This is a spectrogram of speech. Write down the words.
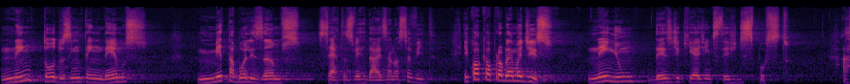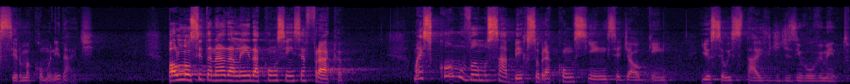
Nem todos entendemos, metabolizamos certas verdades na nossa vida. E qual é o problema disso? Nenhum, desde que a gente esteja disposto a ser uma comunidade. Paulo não cita nada além da consciência fraca. Mas como vamos saber sobre a consciência de alguém e o seu estágio de desenvolvimento?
